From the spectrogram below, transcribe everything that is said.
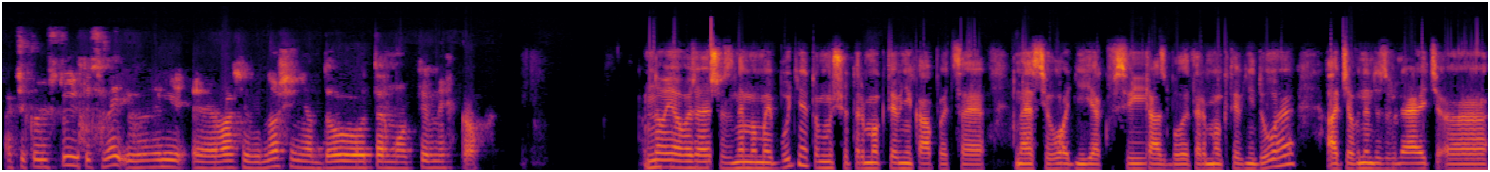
А чи користуєтесь ви і взагалі е, ваше відношення до термоактивних кап? Ну, я вважаю, що з ними майбутнє, тому що термоактивні капи це на сьогодні, як в свій час були термоактивні дуги, адже вони дозволяють е,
